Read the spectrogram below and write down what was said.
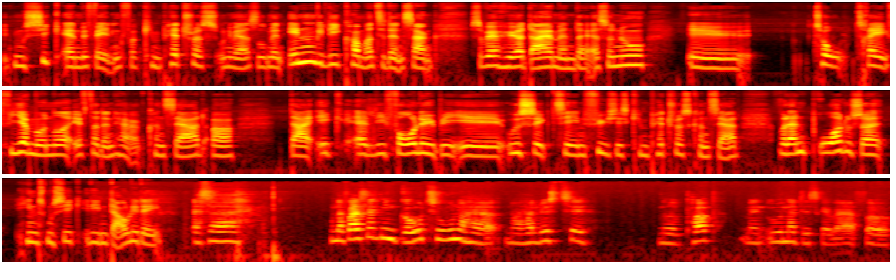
et musikanbefaling fra Kim Petras universet, men inden vi lige kommer til den sang, så vil jeg høre dig, Amanda. Altså nu øh, to, tre, fire måneder efter den her koncert, og der ikke er lige forløbig øh, udsigt til en fysisk Kim Petras koncert. Hvordan bruger du så hendes musik i din dagligdag? Altså, hun er faktisk lidt min go-to, når jeg, når jeg har lyst til noget pop, men uden at det skal være for...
